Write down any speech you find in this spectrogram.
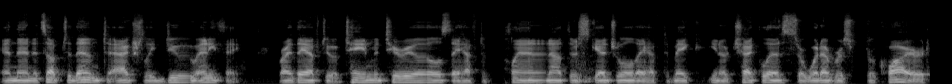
and then it's up to them to actually do anything. Right? They have to obtain materials. They have to plan out their schedule. They have to make you know checklists or whatever is required.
